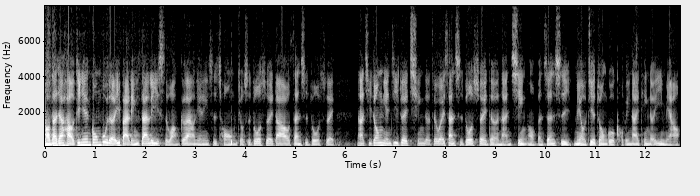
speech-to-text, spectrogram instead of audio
好，大家好，今天公布的一百零三例死亡个案，年龄是从九十多岁到三十多岁。那其中年纪最轻的这位三十多岁的男性哦，本身是没有接种过 COVID-19 的疫苗，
